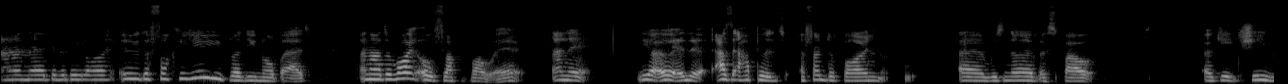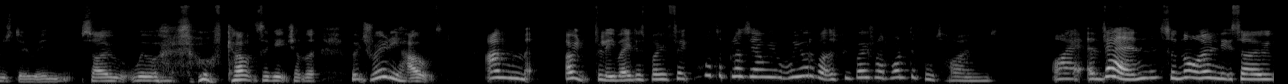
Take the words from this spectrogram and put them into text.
and they're gonna be like, who the fuck are you, you bloody knobhead? And I had a right old flap about it, and it, you know, it, as it happened, a friend of mine uh, was nervous about a gig she was doing, so we were sort of counselling each other, which really helped, and hopefully made us both think, what the bloody hell are we all about? We both had wonderful times. I and then so not only so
